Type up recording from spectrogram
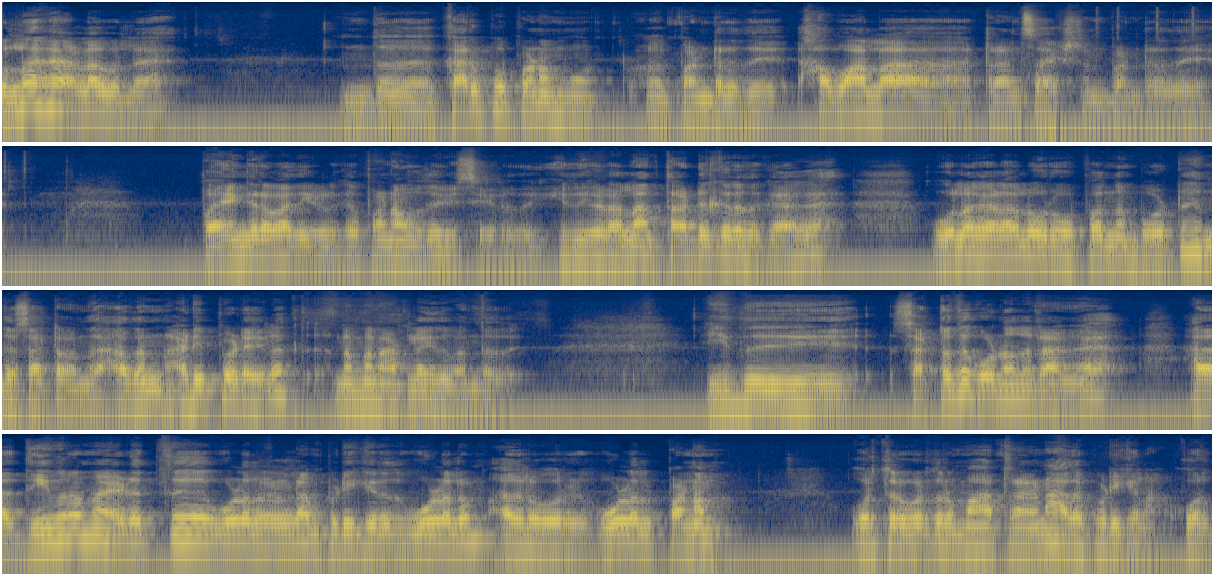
உலக அளவில் இந்த கருப்பு பணம் பண்ணுறது ஹவாலா டிரான்சாக்ஷன் பண்ணுறது பயங்கரவாதிகளுக்கு பண உதவி செய்கிறது இதுகளெல்லாம் தடுக்கிறதுக்காக உலக அளவில் ஒரு ஒப்பந்தம் போட்டு இந்த சட்டம் வந்து அதன் அடிப்படையில் நம்ம நாட்டில் இது வந்தது. இது சட்டத்தை கொண்டு வந்துட்டாங்க. அதை தீவிரமாக எடுத்து ஊழல்களெல்லாம் பிடிக்கிறது ஊழலும் அதில் ஒரு ஊழல் பணம் ஒருத்தர் ஒருத்தர் மாற்றுறாங்கன்னா அதை பிடிக்கலாம். ஒரு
